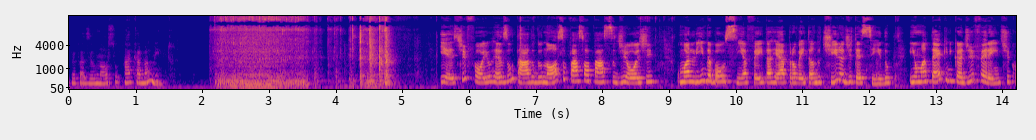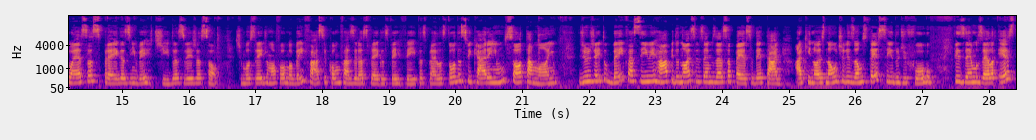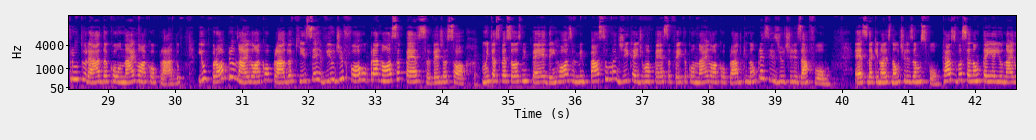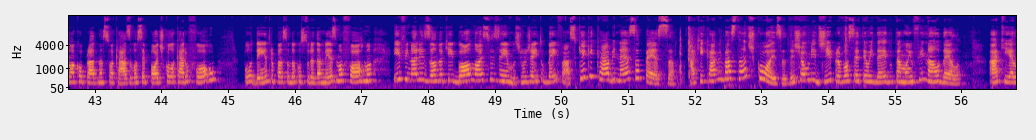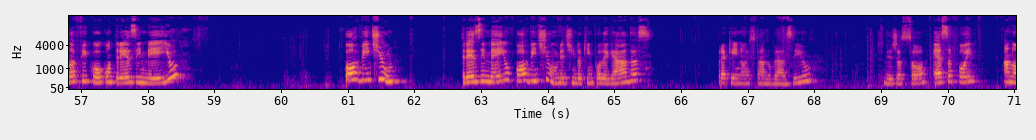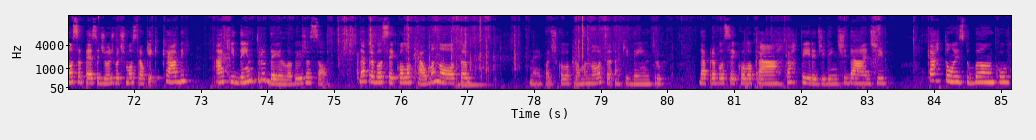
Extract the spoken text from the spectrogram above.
para fazer o nosso acabamento. E este foi o resultado do nosso passo a passo de hoje uma linda bolsinha feita reaproveitando tira de tecido e uma técnica diferente com essas pregas invertidas. Veja só, te mostrei de uma forma bem fácil como fazer as pregas perfeitas para elas todas ficarem em um só tamanho. De um jeito bem facinho e rápido nós fizemos essa peça. Detalhe, aqui nós não utilizamos tecido de forro, fizemos ela estruturada com o nylon acoplado e o próprio nylon acoplado aqui serviu de forro para nossa peça. Veja só, muitas pessoas me pedem, Rosa, me passa uma dica aí de uma peça feita com nylon acoplado que não precisa de utilizar forro. Essa daqui nós não utilizamos forro. Caso você não tenha o nylon acoplado na sua casa, você pode colocar o forro por dentro, passando a costura da mesma forma e finalizando aqui igual nós fizemos, de um jeito bem fácil. O que que cabe nessa peça? Aqui cabe bastante coisa. Deixa eu medir para você ter uma ideia do tamanho final dela. Aqui ela ficou com 13,5 por 21. 13,5 por 21, medindo aqui em polegadas, para quem não está no Brasil. Veja só, essa foi a nossa peça de hoje. Vou te mostrar o que que cabe aqui dentro dela, veja só. Dá pra você colocar uma nota, né? Pode colocar uma nota aqui dentro. Dá pra você colocar carteira de identidade, cartões do banco,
